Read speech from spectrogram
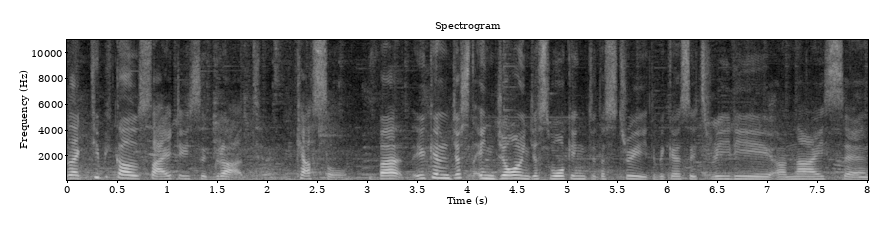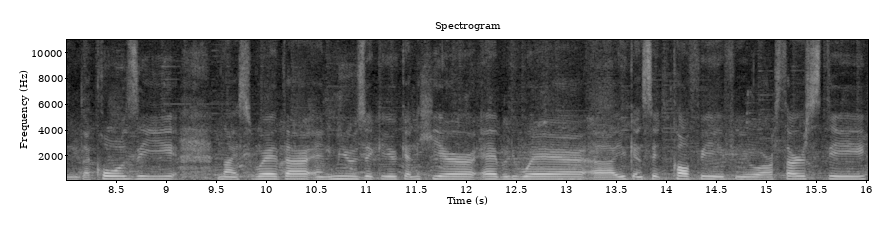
Like typical site is a Grad castle but you can just enjoy just walking to the street because it's really uh, nice and uh, cozy, nice weather and music you can hear everywhere. Uh, you can sit coffee if you are thirsty.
